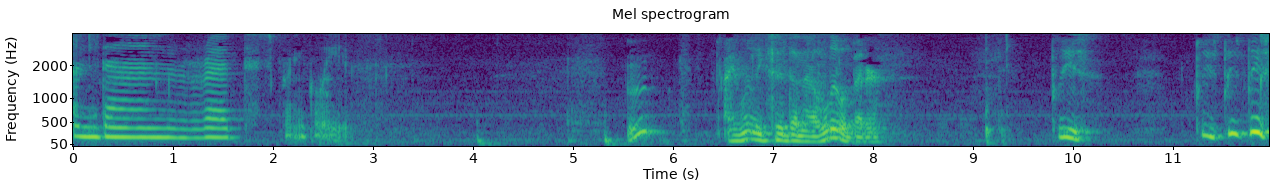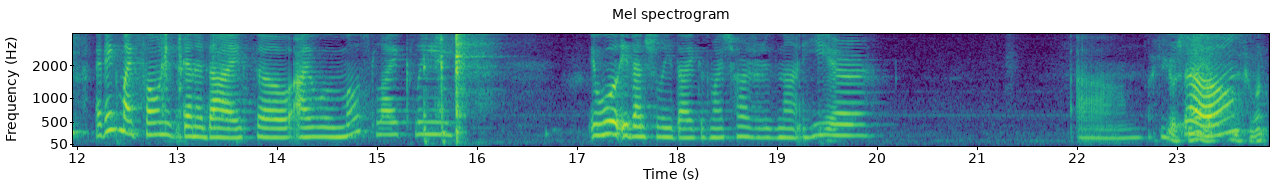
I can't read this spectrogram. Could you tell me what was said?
And then red sprinklies. I really could have done that a little better. Please, please, please, please. I think my phone is gonna die, so I will most likely. It will eventually die because my charger is not here. Um, I could go so snag it if you want.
